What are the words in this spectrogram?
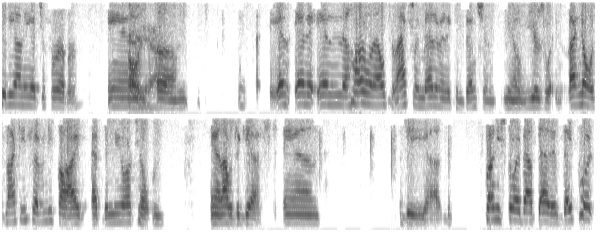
City on the Edge of Forever, and Oh, yeah. um, and and and Harlan Ellison. I actually met him at a convention, you know, years later. I know it was 1975 at the New York Hilton, and I was a guest. And the uh, the funny story about that is they put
